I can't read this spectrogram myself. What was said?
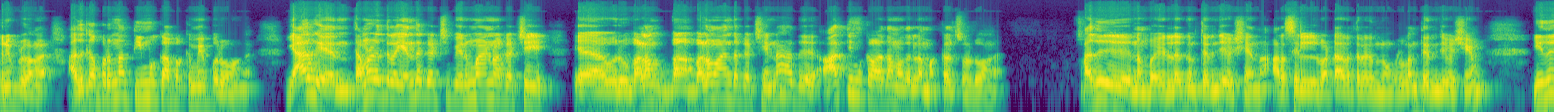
குறிப்பிடுவாங்க. அதுக்கப்புறம் தான் திமுக பக்கமே போடுவாங்க. யாருக்கு? தமிழகத்தில் எந்த கட்சி பெரும்பான்மை கட்சி ஒரு பலம் ப- பலம் வாய்ந்த கட்சின்னா அது அதிமுகவை தான் முதல்ல மக்கள் சொல்லுவாங்க. அது நம்ம எல்லாருக்கும் தெரிஞ்ச விஷயம்தான் அரசியல் வட்டாரத்தில் இருந்தவங்களுக்குலாம் தெரிஞ்ச விஷயம். இது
